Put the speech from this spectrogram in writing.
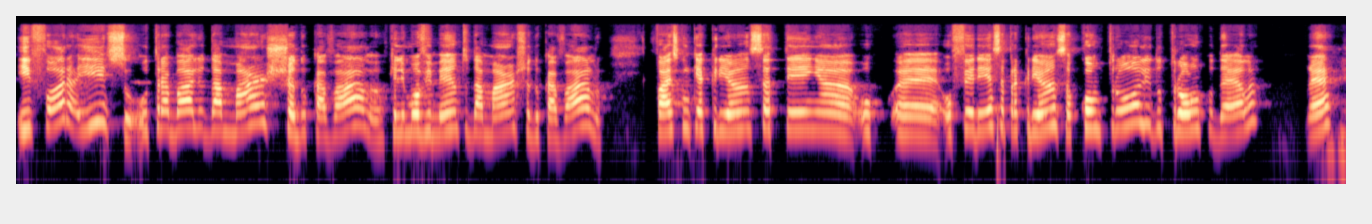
E fora isso, o trabalho da marcha do cavalo, aquele movimento da marcha do cavalo, faz com que a criança tenha, é, ofereça para a criança controle do tronco dela, né? Uhum.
